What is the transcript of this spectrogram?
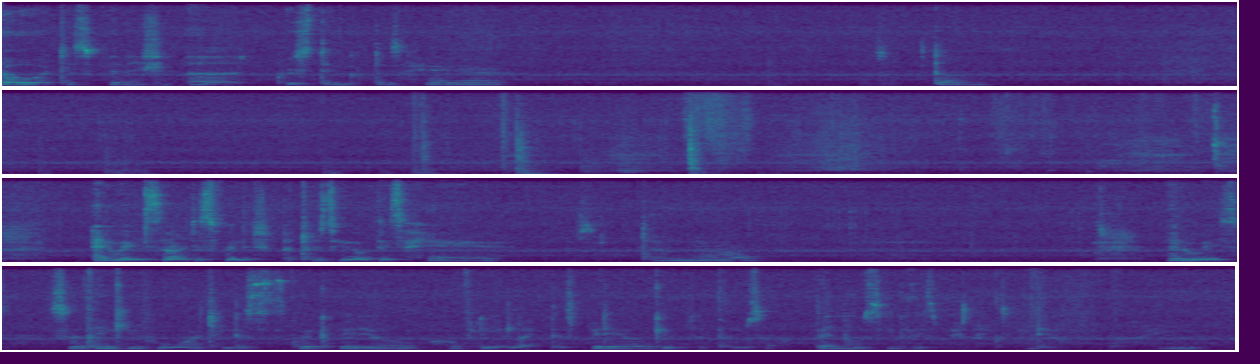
So I just finished uh, twisting this hair. It's done. Anyway, so I just finished uh, twisting up this hair. It's done now. Anyways, so thank you for watching this quick video. Hopefully you like this video. Give it a thumbs up and i'll see you guys in my next video. Bye.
